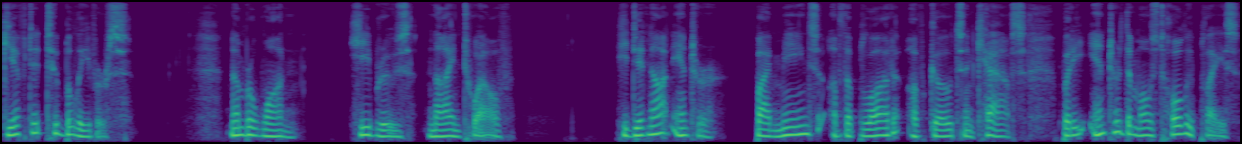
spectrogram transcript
gifted to believers. Number 1, Hebrews 9:12. He did not enter by means of the blood of goats and calves, but he entered the most holy place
